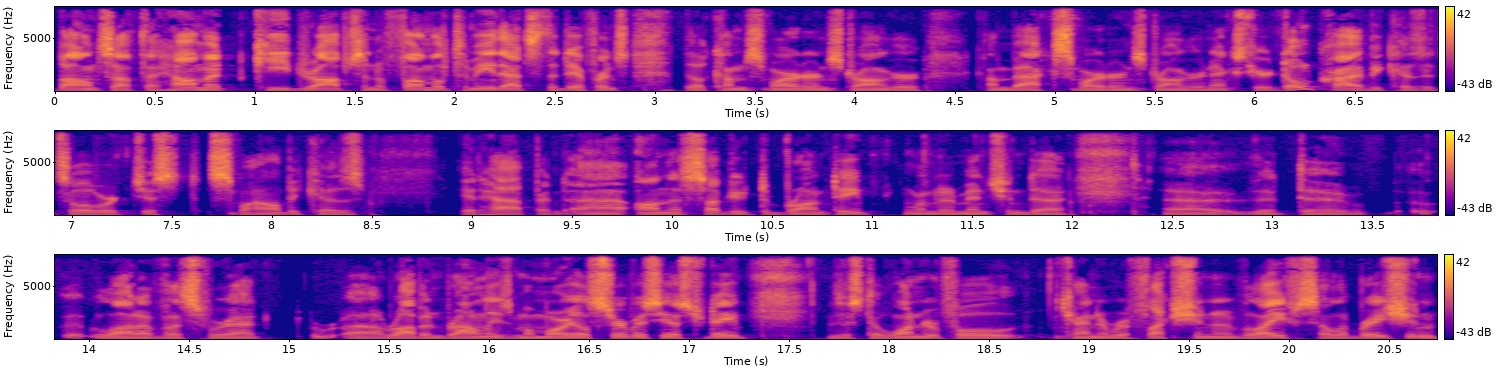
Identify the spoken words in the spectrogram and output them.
bounce off the helmet. Key drops and a fumble. To me, that's the difference. They'll come smarter and stronger. Come back smarter and stronger next year. Don't cry because it's over. Just smile because it happened. Uh, on the subject of Bronte, I wanted to mention uh, uh, that uh, a lot of us were at uh, Robin Brownlee's memorial service yesterday. Just a wonderful kind of reflection of life, celebration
